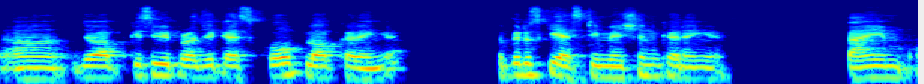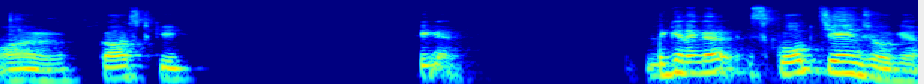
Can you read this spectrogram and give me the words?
जब आप किसी भी प्रोजेक्ट का स्कोप लॉक करेंगे तो फिर उसकी एस्टिमेशन करेंगे टाइम और कॉस्ट की। ठीक है? लेकिन अगर स्कोप चेंज हो गया,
